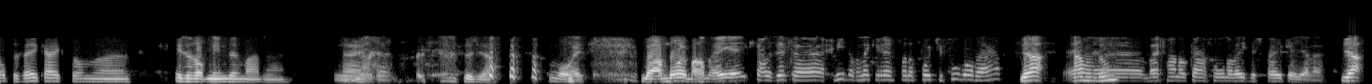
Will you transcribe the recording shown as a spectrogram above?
op tv kijkt, dan is het wat minder. Maar Nee. dus ja. mooi. Nou, mooi man. Hey, ik zou zeggen, geniet nog lekker even van een potje voetbal daar. Ja, gaan we en, doen. Wij gaan elkaar volgende week bespreken, Jelle. Ja,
